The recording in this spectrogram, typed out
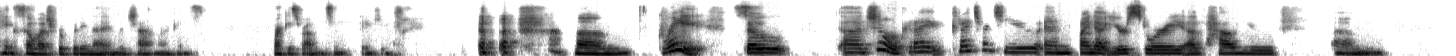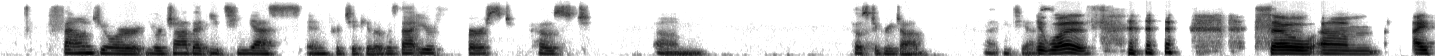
Thanks so much for putting that in the chat, Marcus. Marcus Robinson, thank you. um, great. So uh, Jill, could I could I turn to you and find out your story of how you um, found your your job at ETS in particular? Was that your first post um, post degree job at ETS? It was. so um, I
